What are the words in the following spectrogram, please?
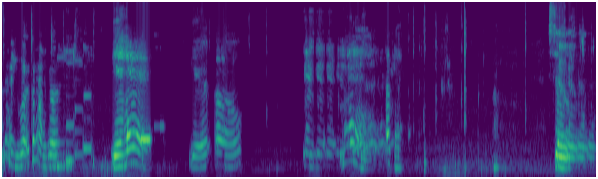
There you are. Come on, bro. Yeah. Yeah. Oh. Yeah, yeah, yeah, yeah. Okay. So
